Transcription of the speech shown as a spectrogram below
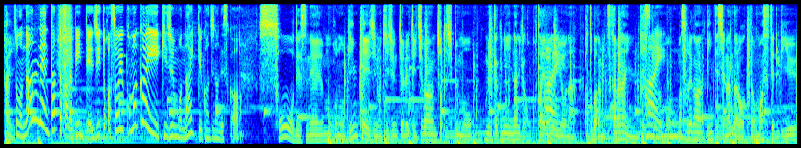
はい。その何年経ったからヴィンテージとかそういう細かい基準もないっていう感じなんですか？そうですね。もうこのヴィンテージの基準って言われると一番ちょっと自分も明確に何か答えられるような言葉が見つからないんですけども、はい。まあ、それがヴィンテージってなんだろうって思わせてる理由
